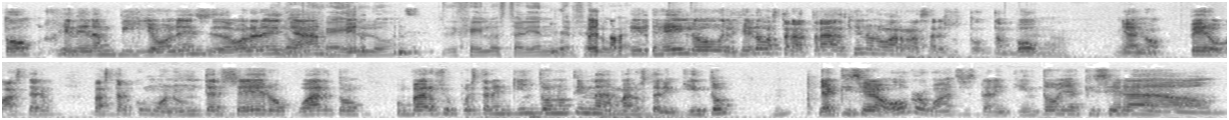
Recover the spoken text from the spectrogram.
Top generan billones de dólares. ya, Halo, Halo estaría en tercer lugar. El Halo, el Halo va a estar atrás. El Halo no va a arrasar eso todo tampoco. No, no, ya no. Pero va a estar, va a estar como en un tercero, cuarto. Un Battlefield puede estar en quinto. No tiene nada malo estar en quinto. Ya quisiera Overwatch estar en quinto. Ya quisiera um,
